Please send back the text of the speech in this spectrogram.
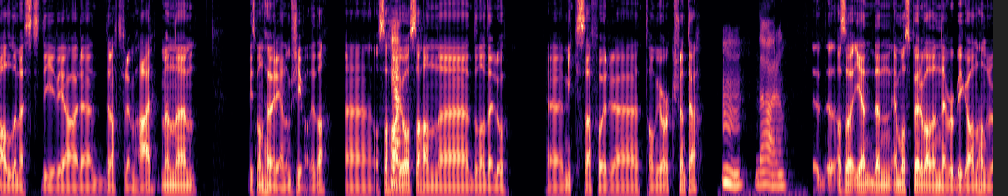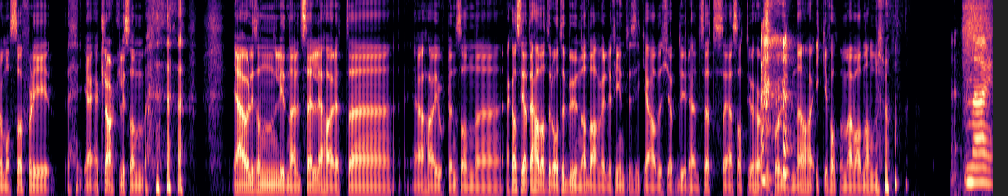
aller mest de vi har eh, dratt frem her, men eh, hvis man hører gjennom skiva di, da. Eh, og så har Ja. jo også han uh, Donadello uh, miksa for eh, Tom York, skjønte jeg. Mm, det har han. Eh, Altså, igjen, den, jeg må spørre hva den Never Be Gone handler om også, fordi jeg, jeg klarte liksom Jeg er jo litt sånn lydnerd selv. Jeg har et eh, Jeg har gjort en sånn eh, Jeg kan si at jeg hadde hatt råd til bunad da, veldig fint, hvis ikke jeg hadde kjøpt dyre headset, så jeg satt jo og hørte på lydene og har ikke fått med meg hva den handler om. Nei.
